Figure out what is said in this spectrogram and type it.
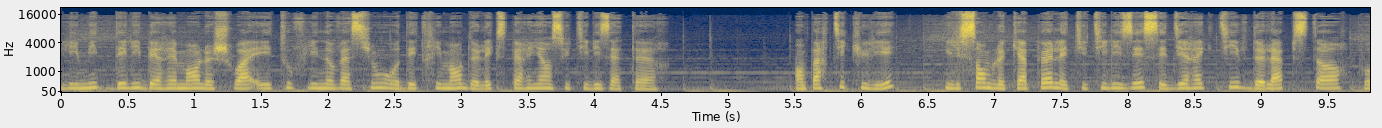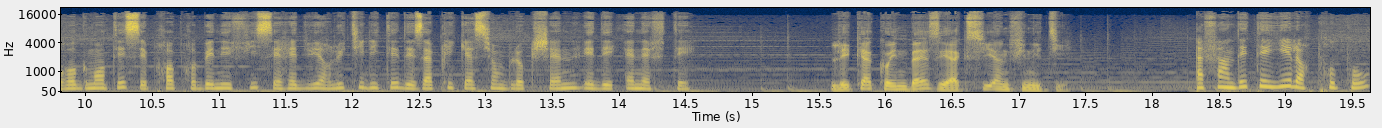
limitent délibérément le choix et étouffent l'innovation au détriment de l'expérience utilisateur. En particulier, il semble qu'Apple ait utilisé ces directives de l'App Store pour augmenter ses propres bénéfices et réduire l'utilité des applications blockchain et des NFT. Les cas Coinbase et Axie Infinity. Afin d'étayer leurs propos,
